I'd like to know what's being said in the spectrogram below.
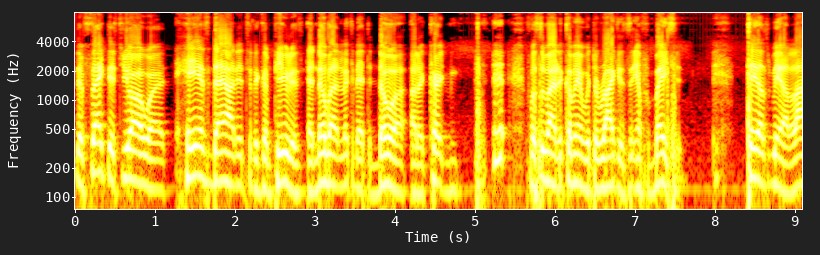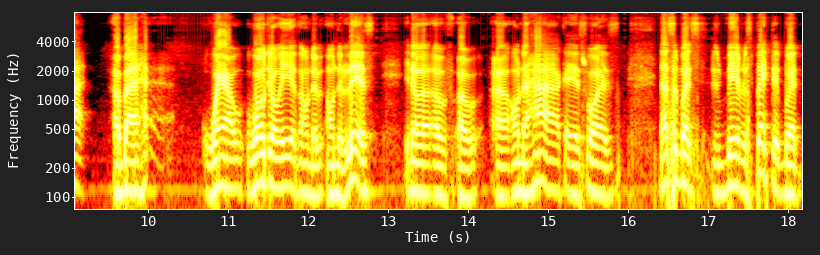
The fact that you all were heads down into the computers and nobody looking at the door or the curtain for somebody to come in with the Rockets information tells me a lot about how, where Wojo is on the on the list. You know, of, of uh, on the hierarchy as far as not so much being respected, but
